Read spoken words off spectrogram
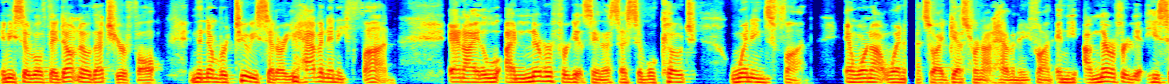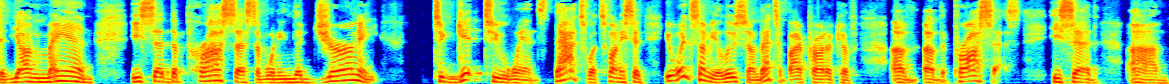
And he said, Well, if they don't know, that's your fault. And then number two, he said, Are you having any fun? And I I never forget saying this. I said, Well, coach, winning's fun. And we're not winning. So I guess we're not having any fun. And he, I'll never forget. He said, Young man, he said, the process of winning, the journey to get to wins. That's what's fun. He said, you win some, you lose some. That's a byproduct of of, of the process. He said, um,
